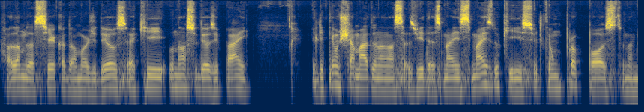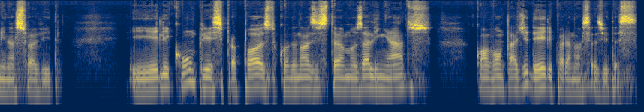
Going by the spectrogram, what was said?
falamos acerca do amor de Deus, é que o nosso Deus e Pai, ele tem um chamado nas nossas vidas, mas mais do que isso, ele tem um propósito na minha e na sua vida. E ele cumpre esse propósito quando nós estamos alinhados com a vontade dele para nossas vidas.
